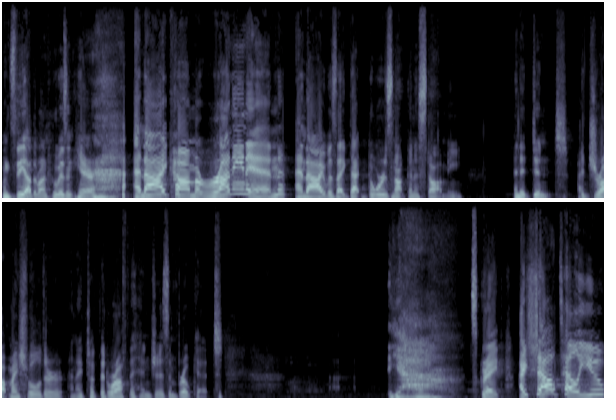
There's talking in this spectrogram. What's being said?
It's the other one who isn't here. And I come running in, and I was like, that door is not going to stop me. And it didn't. I dropped my shoulder, and I took the door off the hinges and broke it. Yeah, it's great. I shall tell you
